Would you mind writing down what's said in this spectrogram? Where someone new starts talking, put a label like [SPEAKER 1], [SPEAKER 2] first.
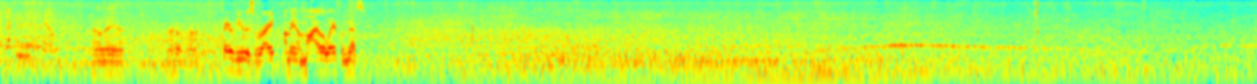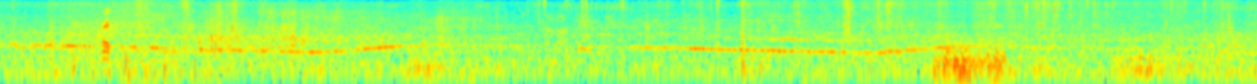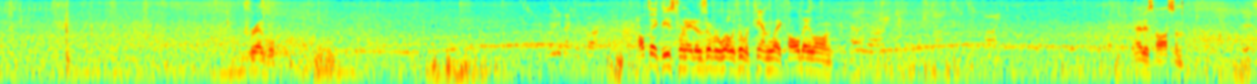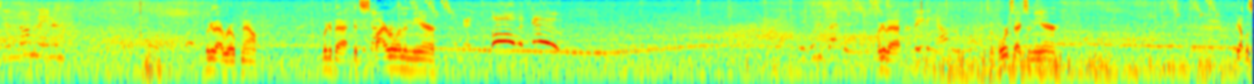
[SPEAKER 1] Is that going to hit a town?
[SPEAKER 2] I don't know yet. I hope not. Fairview is right, I mean, a mile away from this. Hey. Incredible.
[SPEAKER 3] When we get back to the car.
[SPEAKER 2] I'll take these tornadoes over what was over Canton Lake all day long.
[SPEAKER 1] Oh yeah.
[SPEAKER 2] That is awesome. There's
[SPEAKER 1] the denominator.
[SPEAKER 2] Look at that rope now. Look at that. It's spiraling in the air. Okay.
[SPEAKER 3] Oh, let's go!
[SPEAKER 1] What, what is that doing? Look
[SPEAKER 2] at that.
[SPEAKER 1] Fading out or what? It's
[SPEAKER 2] a vortex in the air. Yep,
